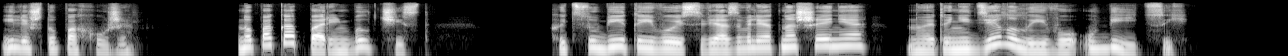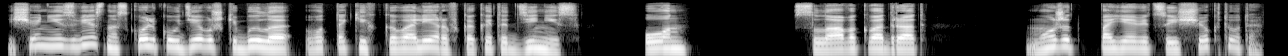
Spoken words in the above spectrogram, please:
или что похуже. Но пока парень был чист. Хоть с убитой его и связывали отношения, но это не делало его убийцей. Еще неизвестно, сколько у девушки было вот таких кавалеров, как этот Денис. Он, Слава Квадрат. Может, появится еще кто-то.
